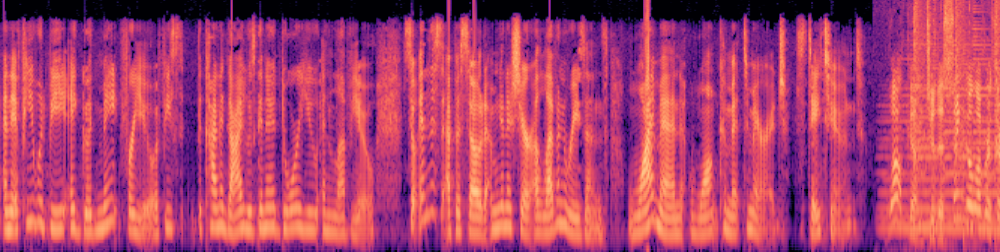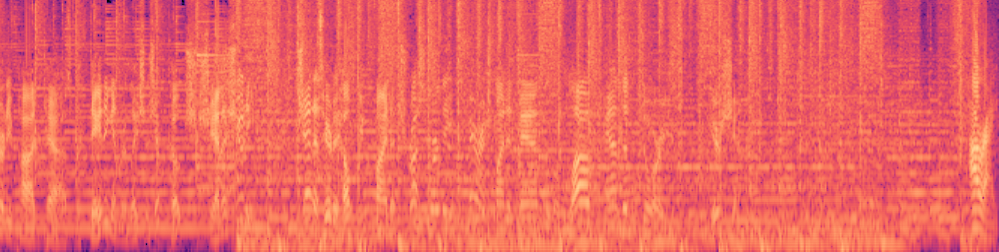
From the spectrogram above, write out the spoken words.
and if he would be a good mate for you, if he's the kind of guy who's going to adore you and love you. So, in this episode, I'm going to share 11 reasons why men won't commit to marriage. Stay tuned. Welcome to the Single Over 30 podcast with dating and relationship coach Shana Schutte. Shana's here to help you find a trustworthy, marriage minded man who will love and adore you. Here's Shana. All right,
